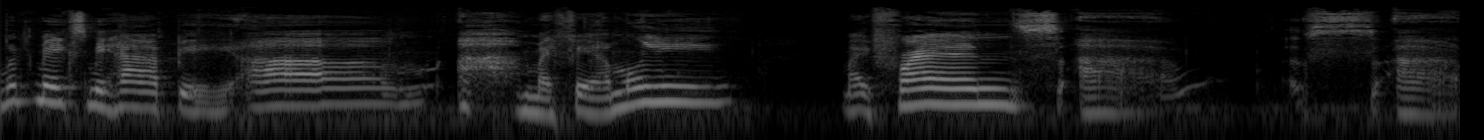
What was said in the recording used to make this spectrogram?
what makes me happy? Um, my family, my friends, uh, uh,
